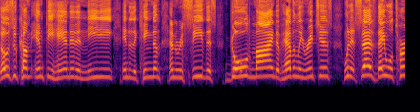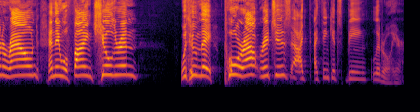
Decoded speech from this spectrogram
those who come empty handed and needy into the kingdom and receive this gold mine of heavenly riches, when it says they will turn around and they will find children with whom they pour out riches, I, I think it's being literal here.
